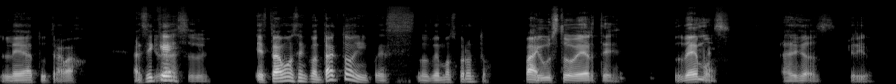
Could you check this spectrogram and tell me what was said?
lea tu trabajo. Así que estamos en contacto y pues nos vemos pronto. Bye. Qué gusto verte. Nos vemos. Adiós, querido.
